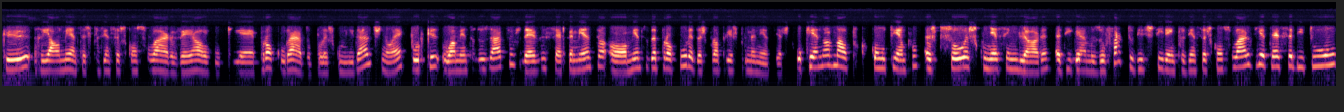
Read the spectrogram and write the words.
que realmente as presenças consulares é algo que é procurado pelas comunidades, não é? Porque o aumento dos atos deve certamente ao aumento da procura das próprias permanências. O que é normal, porque com o tempo as pessoas conhecem melhor, digamos, o facto de existirem presenças consulares e até se habituam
